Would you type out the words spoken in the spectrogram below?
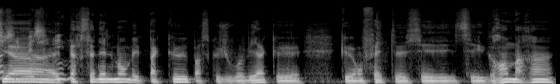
tiens personnellement, mais pas que, parce que je vois bien que, que en fait, ces, ces grands marins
